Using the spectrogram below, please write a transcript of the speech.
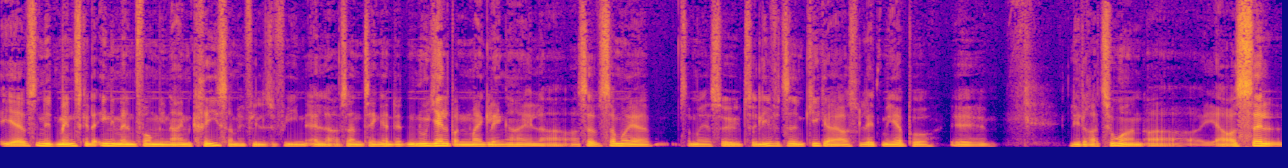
jeg er sådan et menneske, der indimellem får mine egne kriser med filosofien, eller sådan tænker, at nu hjælper den mig ikke længere, eller, og så, så, må jeg, så må jeg søge. Så lige for tiden kigger jeg også lidt mere på øh, litteraturen, og jeg er også selv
